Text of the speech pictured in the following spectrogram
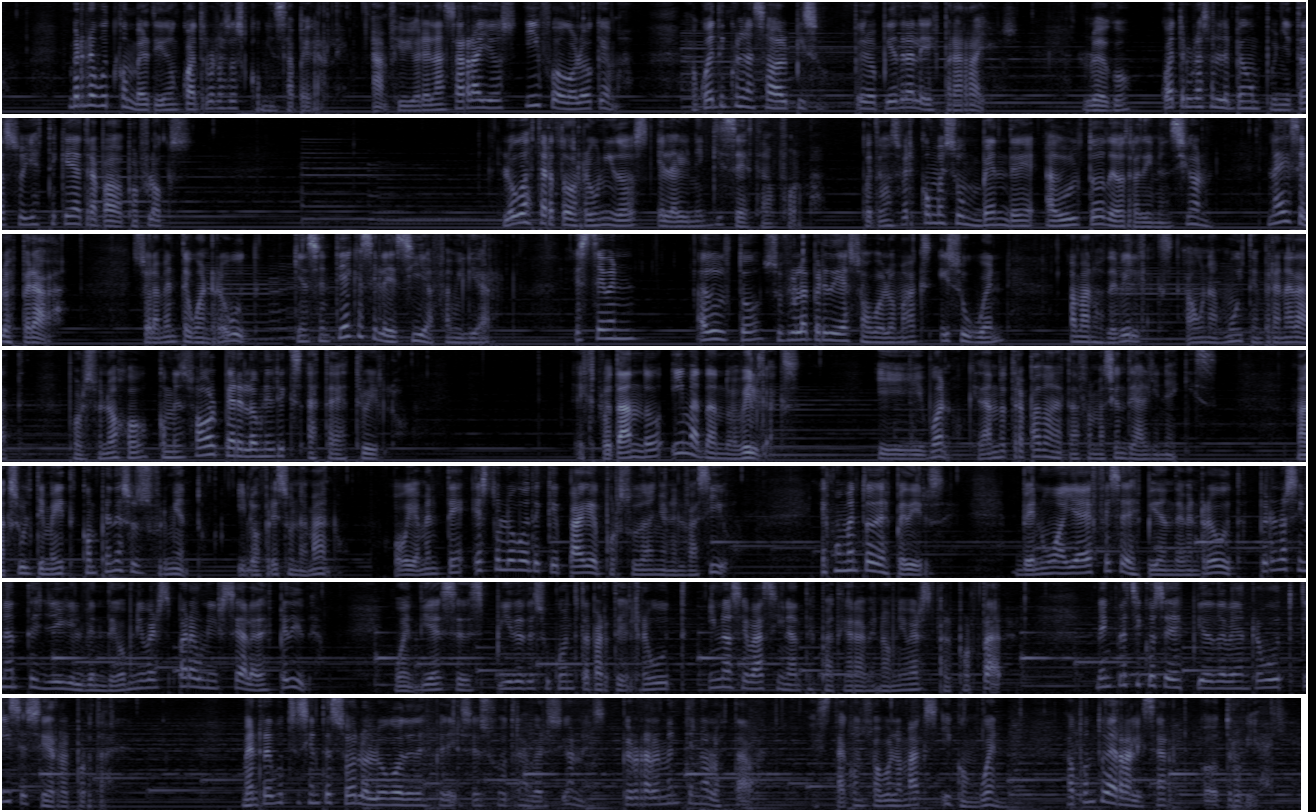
Berleboot convertido en cuatro brazos comienza a pegarle. Anfibio le lanza rayos y fuego lo quema. Acuático lanzado al piso, pero Piedra le dispara rayos. Luego, cuatro brazos le pega un puñetazo y este queda atrapado por Flox. Luego de estar todos reunidos, el Alien X se transforma. Podemos ver cómo es un Ben de adulto de otra dimensión. Nadie se lo esperaba. Solamente Gwen Reboot, quien sentía que se le decía familiar. Este Ben adulto sufrió la pérdida de su abuelo Max y su Gwen a manos de Vilgax a una muy temprana edad. Por su enojo, comenzó a golpear el Omnitrix hasta destruirlo, explotando y matando a Vilgax. Y bueno, quedando atrapado en la transformación de Alien X. Max Ultimate comprende su sufrimiento y le ofrece una mano, Obviamente, esto luego de que pague por su daño en el vacío. Es momento de despedirse. Benua y AF se despiden de Ben Reboot, pero no sin antes llegue el Ben de Omniverse para unirse a la despedida. Gwen 10 se despide de su contraparte del reboot y no se va sin antes patear a Ben Omniverse al portal. Ben Clásico se despide de Ben Reboot y se cierra el portal. Ben Reboot se siente solo luego de despedirse de sus otras versiones, pero realmente no lo estaba. Está con su abuelo Max y con Gwen, a punto de realizar otro viaje.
